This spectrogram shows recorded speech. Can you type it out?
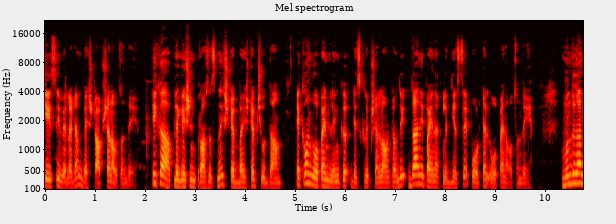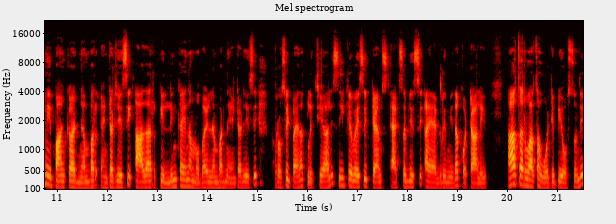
చేసి వెళ్ళడం బెస్ట్ ఆప్షన్ అవుతుంది. ఇక అప్లికేషన్ ప్రాసెస్ని స్టెప్ బై స్టెప్ చూద్దాం. అకౌంట్ ఓపెన్ లింక్ డిస్క్రిప్షన్లో ఉంటుంది. దానిపైన క్లిక్ చేస్తే పోర్టల్ ఓపెన్ అవుతుంది. ముందుగా మీ పాన్ కార్డ్ నెంబర్ ఎంటర్ చేసి ఆధార్కి లింక్ అయిన మొబైల్ నెంబర్ని ఎంటర్ చేసి ప్రొసీడ్ పైన క్లిక్ చేయాలి. సీకేవైసీ టర్మ్స్ యాక్సెప్ట్ చేసి ఐ అగ్రి మీద కొట్టాలి. ఆ తర్వాత ఓటీపీ వస్తుంది.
